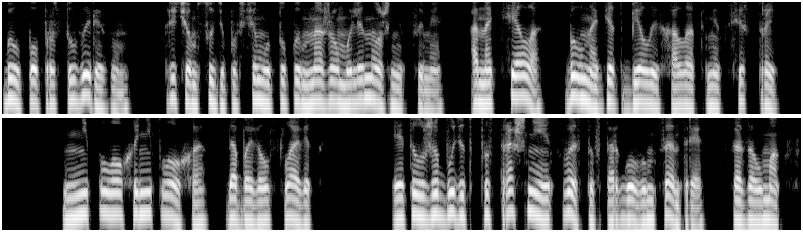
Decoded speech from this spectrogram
был попросту вырезан, причем, судя по всему, тупым ножом или ножницами, а на тело был надет белый халат медсестры. «Неплохо, неплохо», — добавил Славик. «Это уже будет пострашнее квеста в торговом центре», — сказал Макс.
